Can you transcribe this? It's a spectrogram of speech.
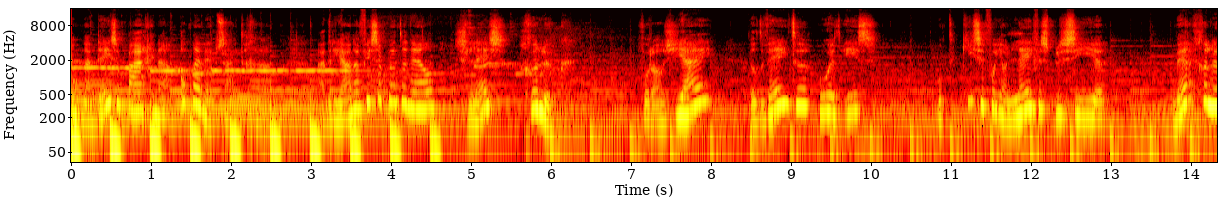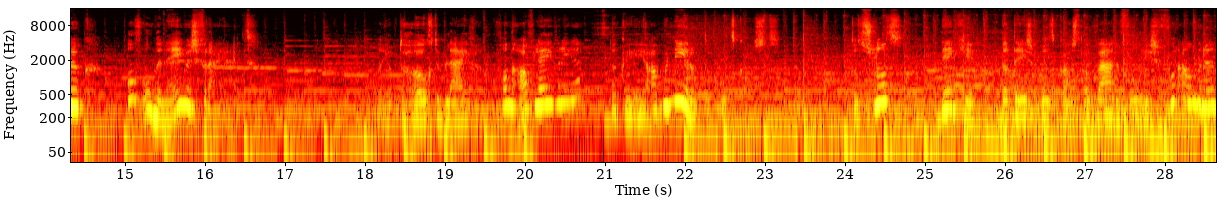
om naar deze pagina op mijn website te gaan. adrianavisser.nl slash geluk. Voor als jij wilt weten hoe het is om te kiezen voor jouw levensplezier, werkgeluk of ondernemersvrijheid. Wil je op de hoogte blijven van de afleveringen? Dan kun je je abonneren op de podcast. Tot slot, denk je dat deze podcast ook waardevol is voor anderen?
